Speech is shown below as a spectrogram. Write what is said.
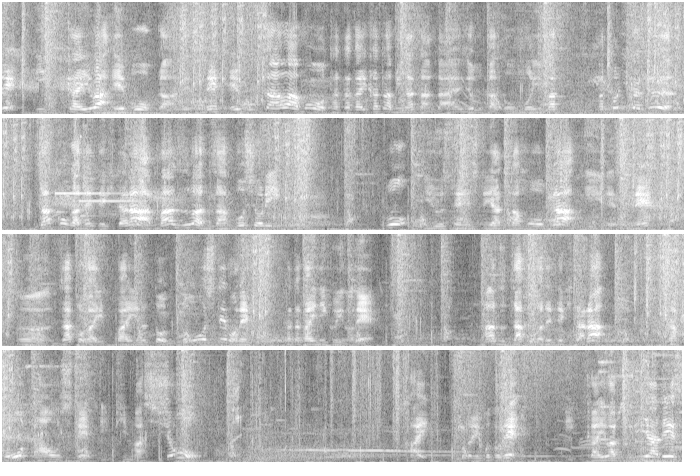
で、1回はエボーカーですね。エボーカーはもう戦い方は皆さん大丈夫かと思います。まあ、とにかく、雑魚が出てきたら、まずは雑魚処理を優先してやった方がいいですね。うん、雑魚がいっぱいいると、どうしてもね、戦いにくいので、まず雑魚が出てきたら、雑魚を倒していきましょう。はい、ということで、1回はクリアです。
